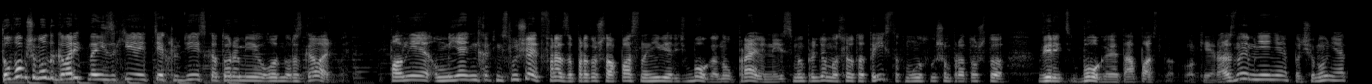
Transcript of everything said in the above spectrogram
То, в общем, он говорит на языке тех людей, с которыми он разговаривает. Вполне меня никак не смущает фраза про то, что опасно не верить в Бога. Ну, правильно, если мы придем на слет атеистов, мы услышим про то, что верить в Бога это опасно. Окей, разные мнения, почему нет?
